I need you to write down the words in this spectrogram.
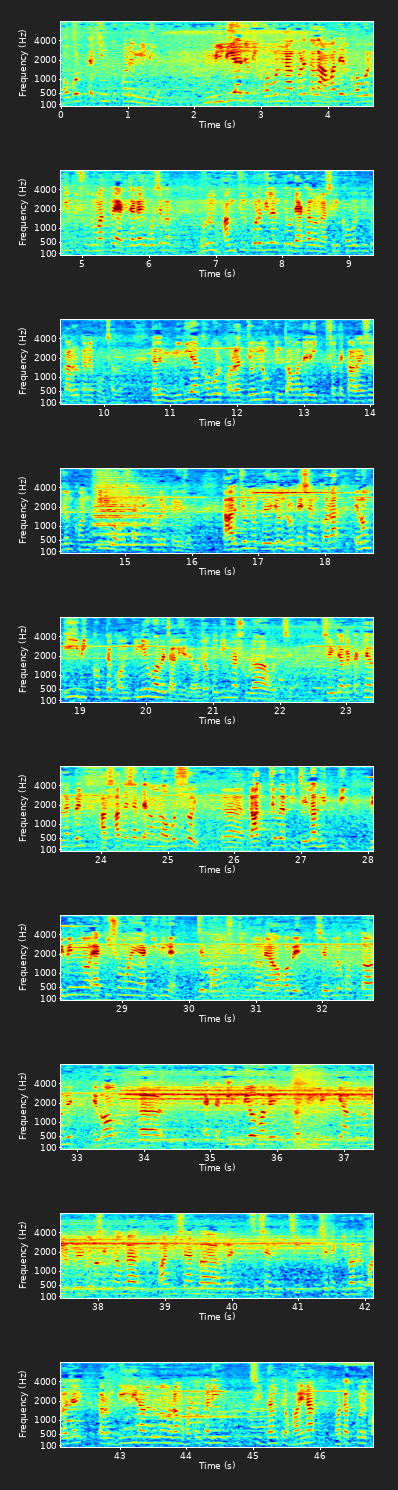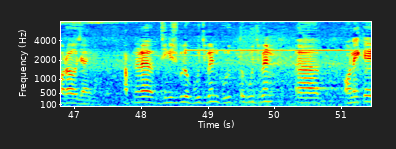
খবরটা কিন্তু করে মিডিয়া মিডিয়া যদি খবর না করে, তাহলে আমাদের খবর কিন্তু শুধুমাত্র এক জায়গায় বসে বা ধরুন ভাঙচুর করে দিলেন, কেউ দেখাল না, সেই খবর কিন্তু কারোর কানে পৌঁছাবে না। তাহলে মিডিয়া খবর করার জন্যও কিন্তু আমাদের এই দুশো থেকে আড়াইশো জন কন্টিনিউ অবস্থান বিক্ষোভের প্রয়োজন। তার জন্য প্রয়োজন রোটেশন করা এবং এই বিক্ষোভটা কন্টিনিউভাবে চালিয়ে যাওয়া, যতদিন না সুরাহা হচ্ছে। সেই জায়গাটা খেয়াল রাখবেন। আর সাথে সাথে আমরা অবশ্যই রাজ্যব্যাপী জেলাভিত্তিক বিভিন্ন একই সময়ে একই দিনে যে কর্মসূচিগুলো নেওয়া হবে সেগুলো করতে হবে এবং একটা কেন্দ্রীয়ভাবে তিন দিন কি আন্দোলনের প্রয়োজন সেটা আমরা পারমিশন বা আমরা ডিসিশন নিচ্ছি সেটা কীভাবে করা যায়। কারণ দিল্লির আন্দোলন ওরম হটকারী সিদ্ধান্তে হয় না, হঠাৎ করে করাও যায় না। আপনারা জিনিসগুলো বুঝবেন, গুরুত্ব বুঝবেন অনেকে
